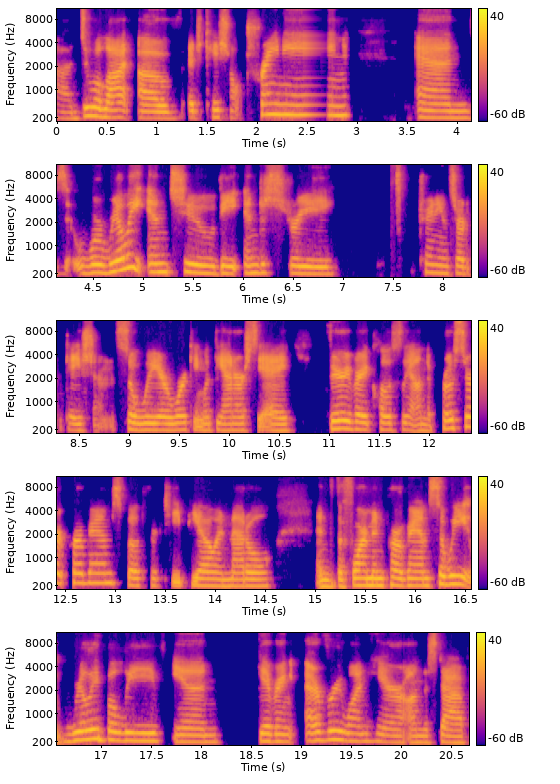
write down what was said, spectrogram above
uh, do a lot of educational training. And we're really into the industry training and certification. So we are working with the NRCA very, very closely on the ProCert programs, both for TPO and metal and the foreman program. So we really believe in giving everyone here on the staff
